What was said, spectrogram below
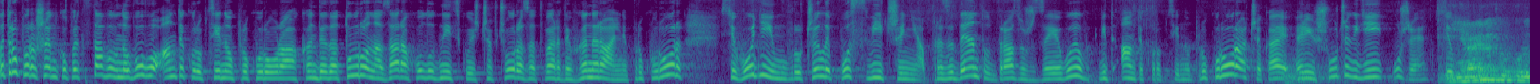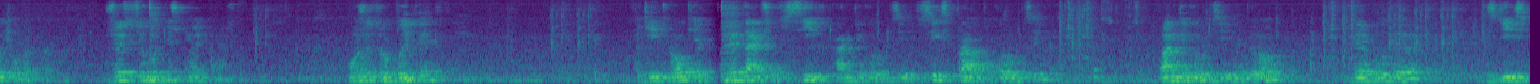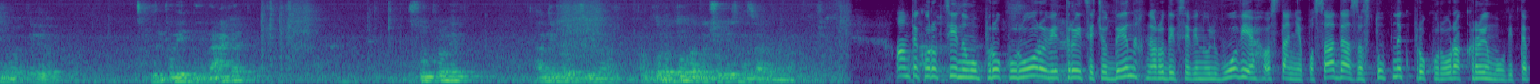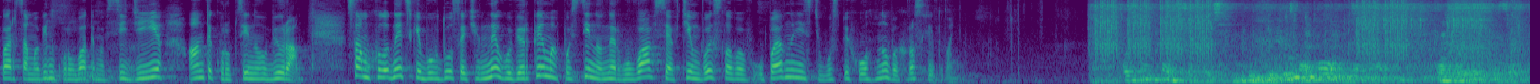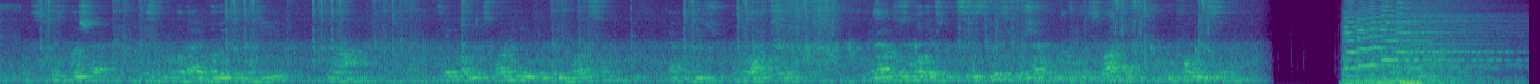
Петро Порошенко представив нового антикорупційного прокурора. Кандидатуру Назара Холодницького ще вчора затвердив генеральний прокурор. Сьогодні йому вручили посвідчення. Президент одразу ж заявив, від антикорупційного прокурора чекає рішучих дій уже сьогодні. Генеральна прокуратура вже з сьогоднішнього дня може зробити такий крок, як передачу всіх антикорупційних, всіх справ по корупції в антикорупційне бюро, де буде здійснювати відповідний нагляд, супровід антикорупційна прокуратура на чолі з Назаром Івановичем. Антикорупційному прокуророві 31. Народився він у Львові. Остання посада заступник прокурора Криму. Відтепер саме він куруватиме всі дії антикорупційного бюра. Сам Холодницький був досить неговірким, постійно нервувався. Втім, висловив упевненість в успіху нових розслідувань. Суспільство наше дійсно покладає великі надії на цей комплекс органів, які будуть боротися, як більш профілактики, яка дозволить ці інституції вже працювати у повній силі.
